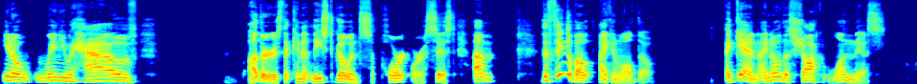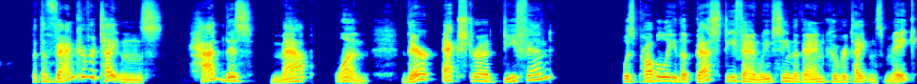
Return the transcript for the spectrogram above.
you know, when you have others that can at least go and support or assist. Um, the thing about Eichenwald, though, again, I know the Shock won this, but the Vancouver Titans had this map won. Their extra defend was probably the best defend we've seen the Vancouver Titans make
